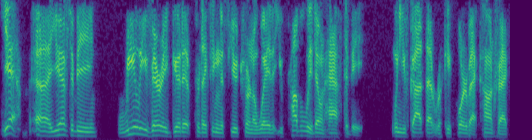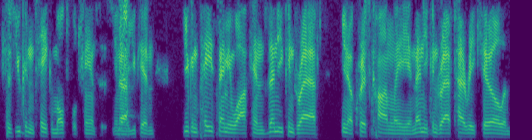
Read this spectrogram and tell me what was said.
Yeah, uh, you have to be really very good at predicting the future in a way that you probably don't have to be when you've got that rookie quarterback contract because you can take multiple chances. You know, yeah. you can you can pay Sammy Watkins, then you can draft you know Chris Conley, and then you can draft Tyreek Hill, and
